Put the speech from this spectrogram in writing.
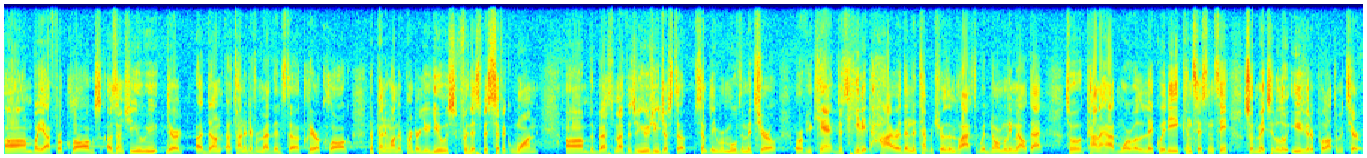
Um, but yeah, for clogs, essentially you, there are a, done, a, ton of different methods to clear a clog depending on the printer you use. For this specific one, um, the best methods are usually just to simply remove the material or if you can't, just heat it higher than the temperature the plastic would normally melt at so it kind of have more of a liquidy consistency so it makes it a little easier to pull out the material.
